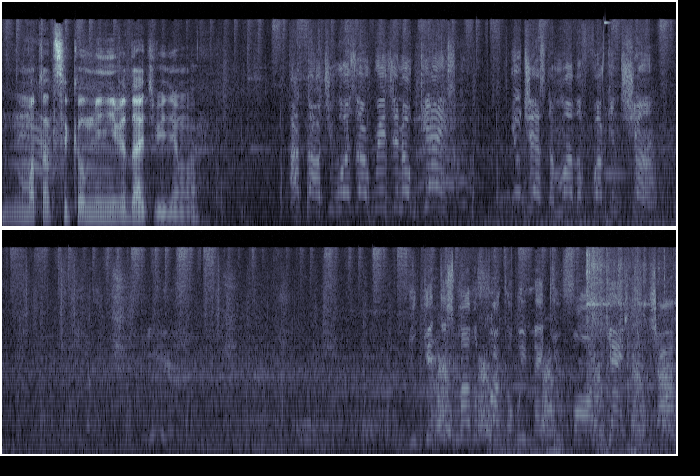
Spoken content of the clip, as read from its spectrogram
Мотоцикл мне не видать, видимо. You get this motherfucker, we make you foreign gangster, Chop.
